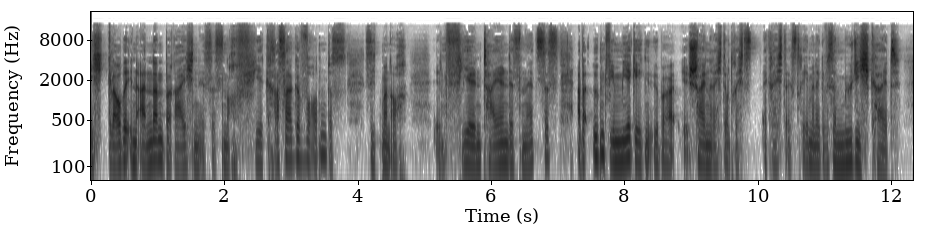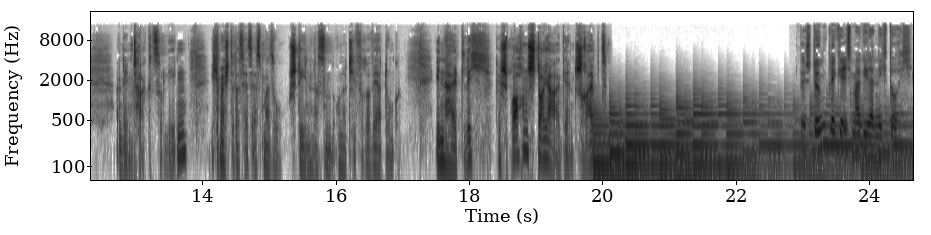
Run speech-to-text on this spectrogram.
Ich glaube, in anderen Bereichen ist es noch viel krasser geworden. Das sieht man auch in vielen Teilen des Netzes. Aber irgendwie mir gegenüber scheinen Rechte und Rechts, Rechtsextreme eine gewisse Müdigkeit an den Tag zu legen. Ich möchte das jetzt erstmal so stehen lassen, ohne tiefere Wertung. Inhaltlich gesprochen, Steueragent schreibt, Bestimmt blicke ich mal wieder nicht durch.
